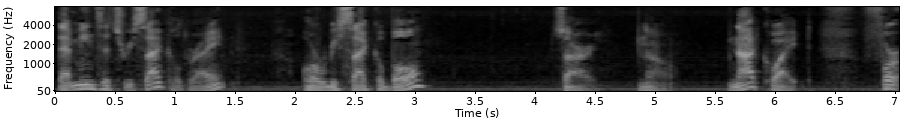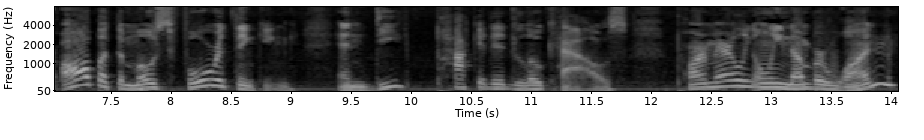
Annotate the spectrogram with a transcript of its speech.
That means it's recycled, right? Or recyclable? Sorry, no, not quite. For all but the most forward thinking and deep pocketed locales, primarily only number one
